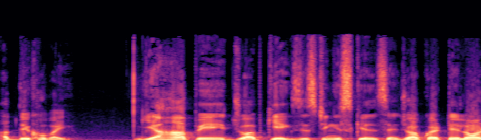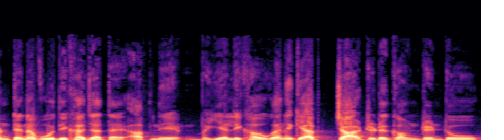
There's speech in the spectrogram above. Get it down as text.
अब देखो भाई यहाँ पे जो आपकी एग्जिस्टिंग स्किल्स हैं, जो आपका टेलॉन्ट है ना, वो देखा जाता है। आपने भैया लिखा होगा ना कि आप चार्टर्ड अकाउंटेंट हो,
